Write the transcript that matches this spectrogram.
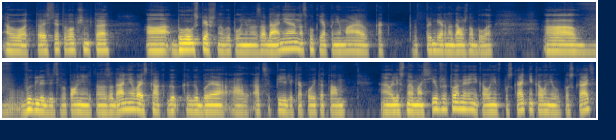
Вот, то есть это, в общем-то, а, было успешно выполнено задание. Насколько я понимаю, как примерно должно было а, выглядеть выполнение этого задания. Войска КГБ оцепили какой-то там лесной массив в Житомире, никого не впускать, никого не выпускать.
